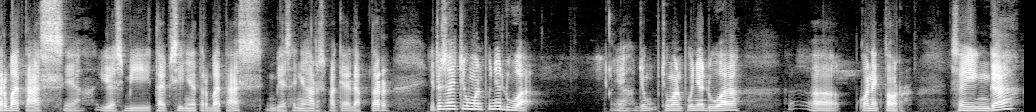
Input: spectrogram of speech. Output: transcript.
terbatas ya USB Type C-nya terbatas biasanya harus pakai adapter itu saya cuma punya dua ya cuma punya dua uh, konektor sehingga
